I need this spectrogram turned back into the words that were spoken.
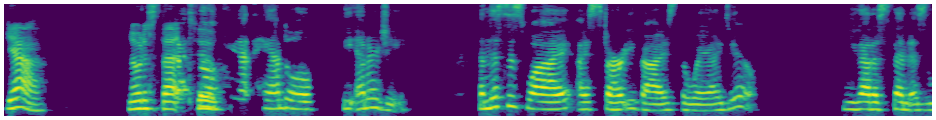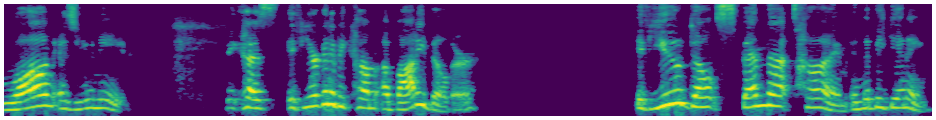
Yeah. Notice that too. can't handle the energy. And this is why I start you guys the way I do. You got to spend as long as you need. Because if you're going to become a bodybuilder, if you don't spend that time in the beginning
